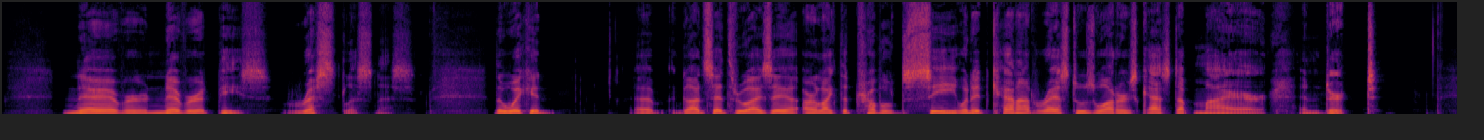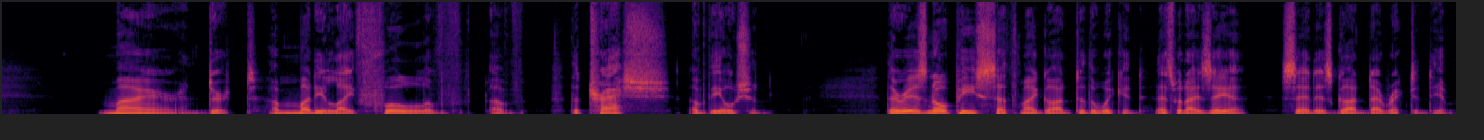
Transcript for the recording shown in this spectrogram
never, never at peace, restlessness. The wicked uh, God said through Isaiah, are like the troubled sea when it cannot rest, whose waters cast up mire and dirt. Mire and dirt, a muddy life full of, of the trash of the ocean. There is no peace, saith my God, to the wicked. That's what Isaiah said as God directed him.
